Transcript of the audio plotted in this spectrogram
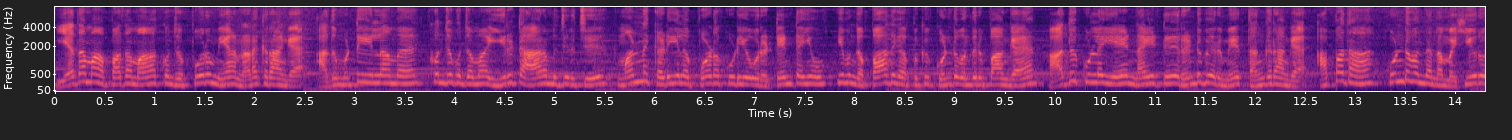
எதமா பதமா கொஞ்சம் பொறுமையா நடக்கிறாங்க? அது மட்டும் இல்லாம கொஞ்சம் கொஞ்சமா இருட்ட ஆரம்பிச்சிருச்சு. மண்ணு கடியில போடக்கூடிய ஒரு டென்ட்டையும் இவங்க பாதுகாப்புக்கு கொண்டு வந்திருப்பாங்க. அதுக்குள்ளேயே நைட்டு ரெண்டு பேருமே தங்குறாங்க. அப்பதான் கொண்டு வந்த நம்ம ஹீரோ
